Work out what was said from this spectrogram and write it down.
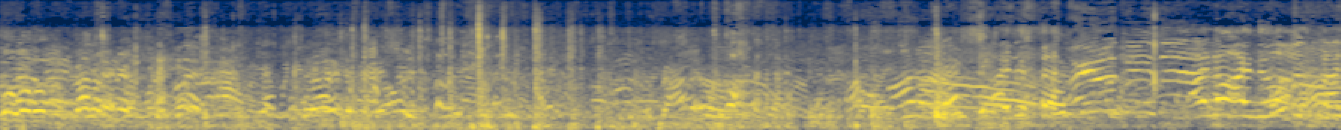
Whoa, whoa, whoa. Got up here. I know, I knew it was not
